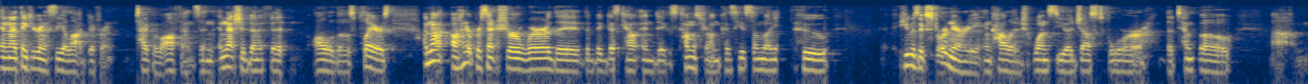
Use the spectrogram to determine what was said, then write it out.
and I think you're going to see a lot different type of offense, and and that should benefit all of those players. I'm not 100% sure where the the big discount in Diggs comes from because he's somebody who he was extraordinary in college once you adjust for the tempo um,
